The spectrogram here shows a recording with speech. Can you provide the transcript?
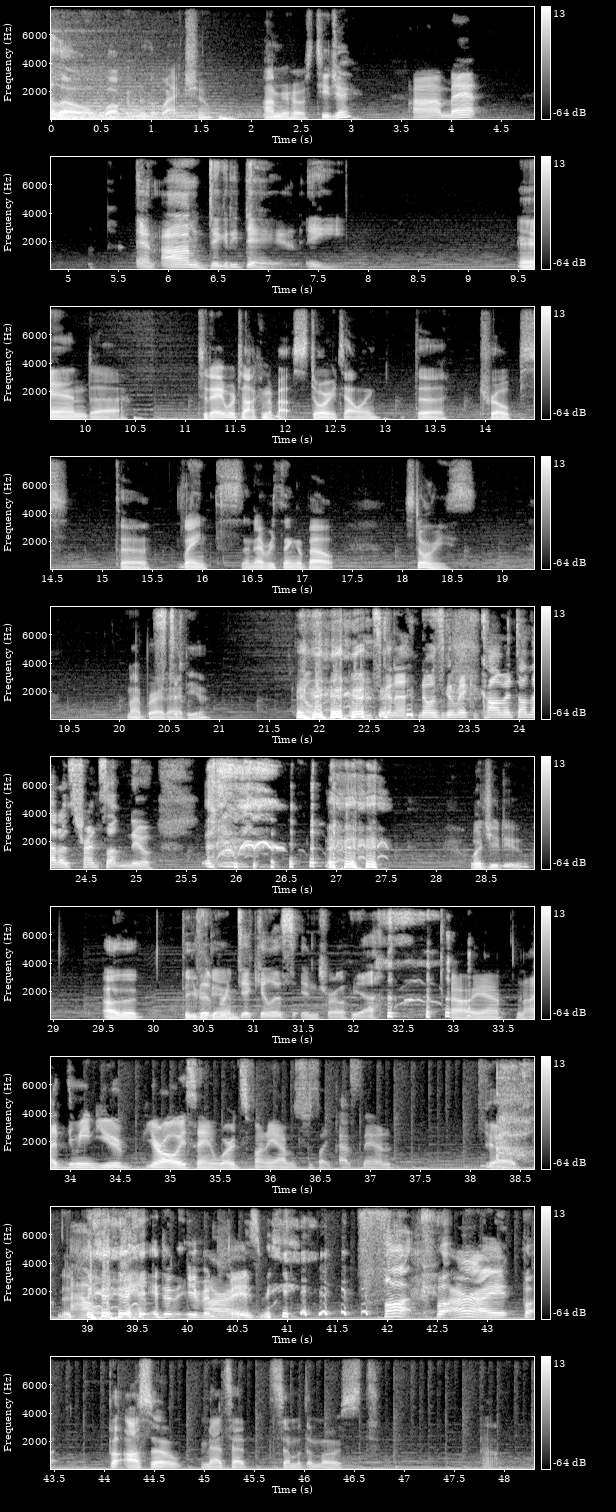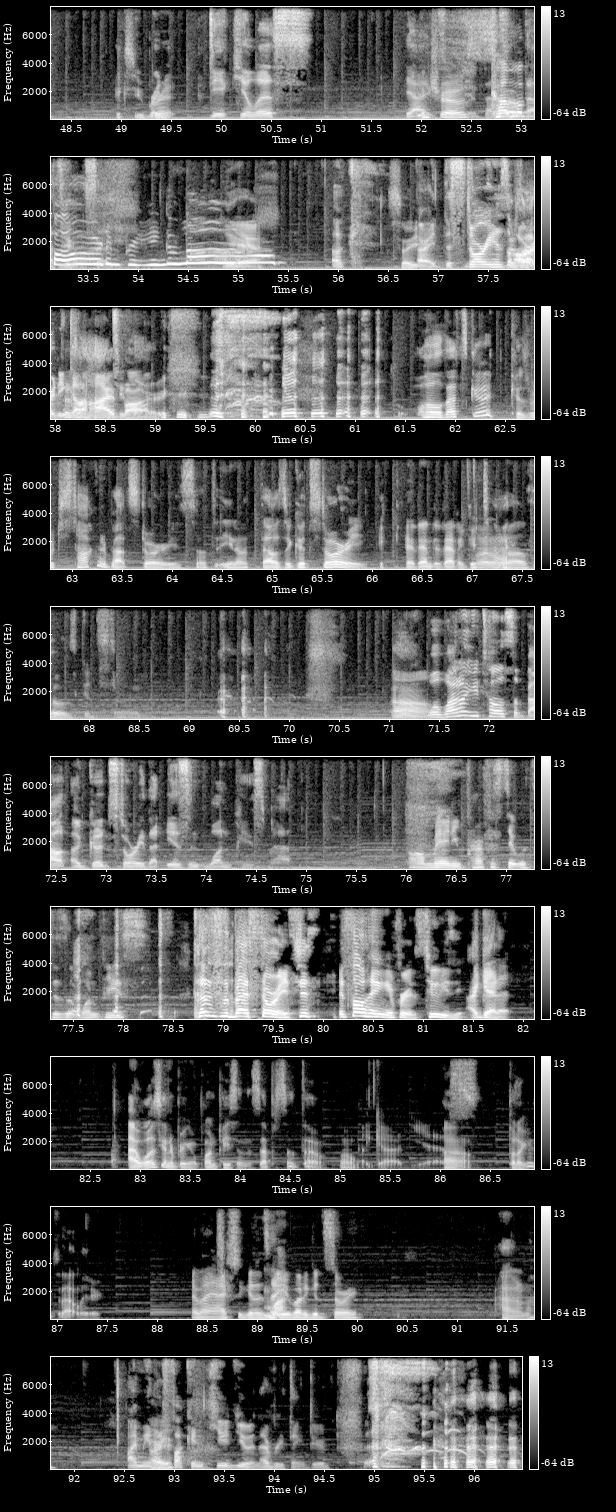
Hello, and welcome to the Wax Show. I'm your host, TJ. I'm Matt. And I'm Diggity Dan. Hey. And uh, today we're talking about storytelling, the tropes, the lengths, and everything about stories. My bright Sto- idea. No, no one's gonna no one's gonna make a comment on that. I was trying something new. What'd you do? Oh, the the Dan. ridiculous intro, yeah. Oh yeah. I mean, you you're always saying words funny. I was just like, that's Dan. Yeah, it, Ow, it didn't even All right. faze me. Fuck. But- All right. but but also Matt's had some of the most uh, exuberant. Ridiculous. Yeah. Intros. Come that's what you're aboard and bring along. Yeah. Okay. So All right. The story has there's a- already gone a high on too bar. long. well, that's good because we're just talking about stories. So you know that was a good story. It, it ended at a good time. know if it was a good story. Um, well, why don't you tell us about a good story that isn't One Piece, Matt? Oh man, you prefaced it with "Isn't One Piece"? Because it's the best story. It's just it's low hanging fruit. It's too easy. I get it. I was gonna bring up One Piece in this episode though, Oh my god, yes. Oh. but I'll get to that later. Am I actually gonna tell My- you about a good story? I don't know. I mean, Are I you? fucking cued you and everything, dude.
